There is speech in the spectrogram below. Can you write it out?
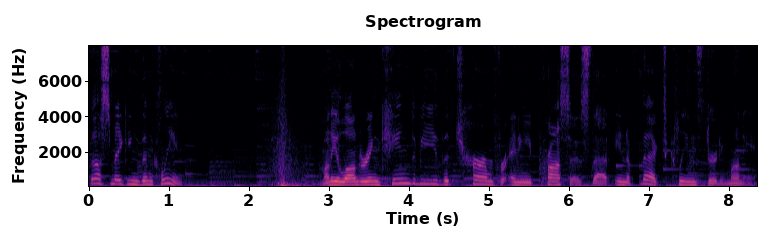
thus making them clean. Money laundering came to be the term for any process that, in effect, cleans dirty money,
